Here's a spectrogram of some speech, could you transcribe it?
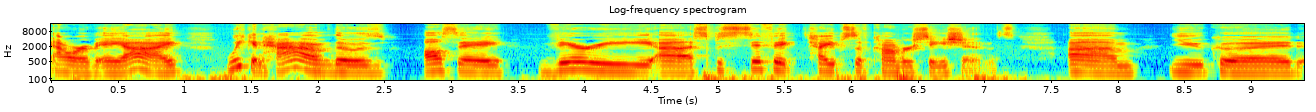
power of AI we can have those I'll say very uh, specific types of conversations. Um, you could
